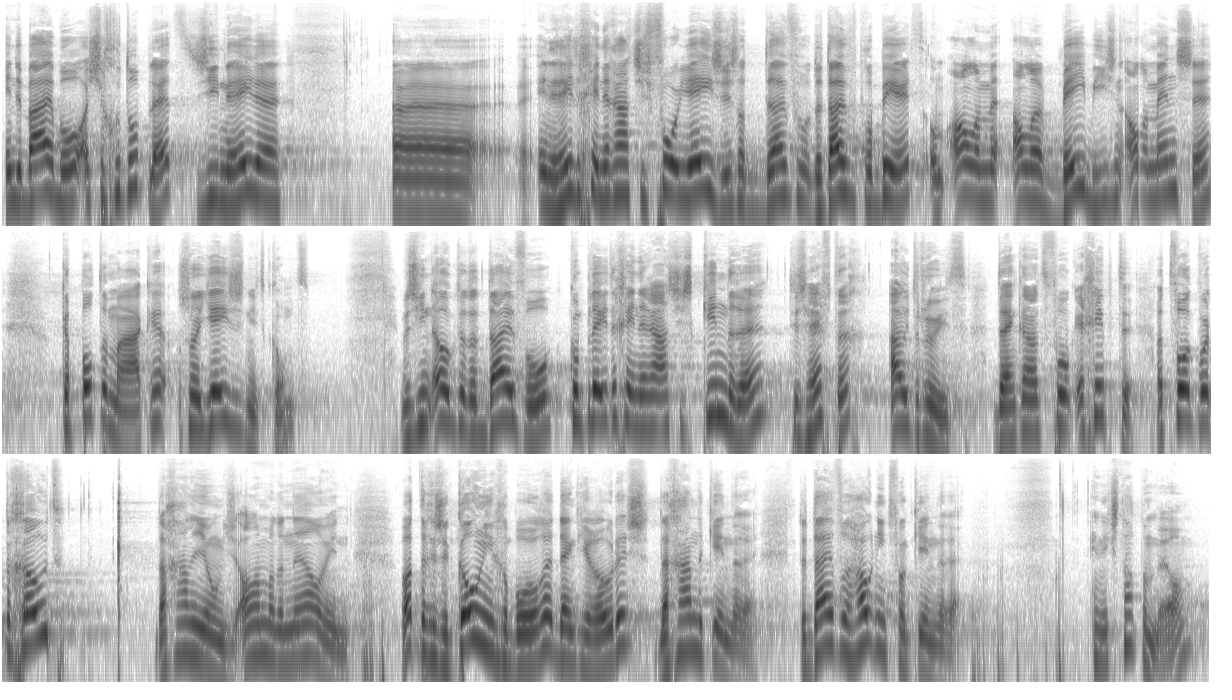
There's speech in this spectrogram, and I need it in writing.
In de Bijbel, als je goed oplet, zie je de hele, uh, in de hele generaties voor Jezus dat de duivel, de duivel probeert om alle, alle baby's en alle mensen kapot te maken, zodat Jezus niet komt. We zien ook dat de duivel complete generaties kinderen, het is heftig, uitroeit. Denk aan het volk Egypte. Het volk wordt te groot, daar gaan de jongetjes allemaal de nel in. Wat, er is een koning geboren, denkt Herodes, daar gaan de kinderen. De duivel houdt niet van kinderen. En ik snap hem wel.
